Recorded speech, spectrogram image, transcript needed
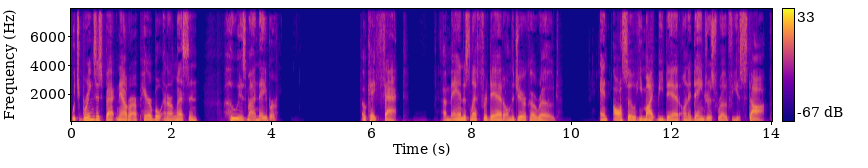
which brings us back now to our parable and our lesson. Who is my neighbor? Okay, fact. A man is left for dead on the Jericho road. And also, he might be dead on a dangerous road for you to stop.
